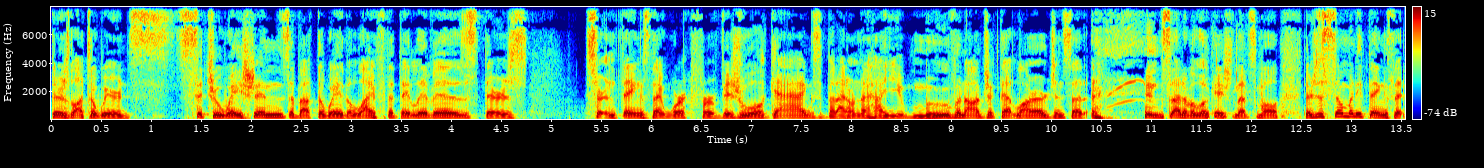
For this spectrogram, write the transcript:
there's lots of weird s- situations about the way the life that they live is. There's certain things that work for visual gags, but I don't know how you move an object that large inside inside of a location that small. There's just so many things that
